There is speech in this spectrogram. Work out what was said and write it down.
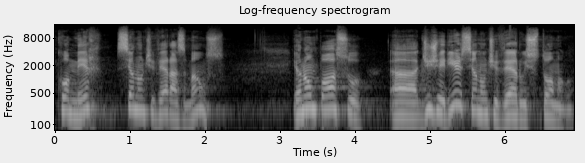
comer se eu não tiver as mãos, eu não posso uh, digerir se eu não tiver o estômago.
